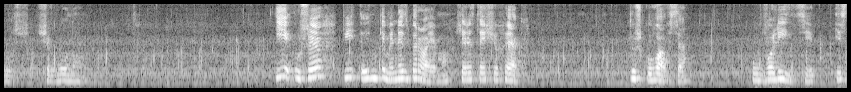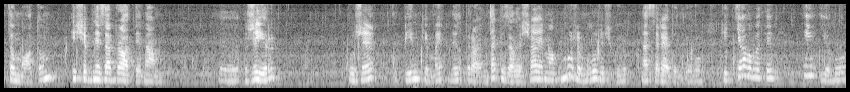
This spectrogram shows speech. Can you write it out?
борщ червоного. І вже пінки ми не збираємо через те, що хек тушкувався у волійці із томатом. І щоб не забрати нам е, жир, уже пінки ми не збираємо. Так і залишаємо, можемо ложечкою на середину його підтягувати і його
